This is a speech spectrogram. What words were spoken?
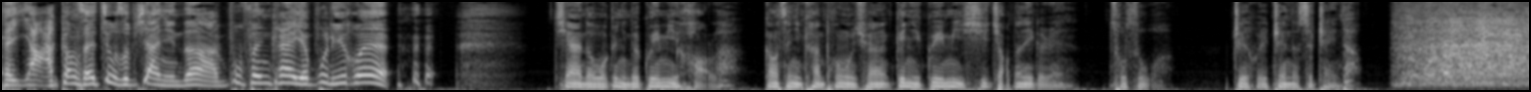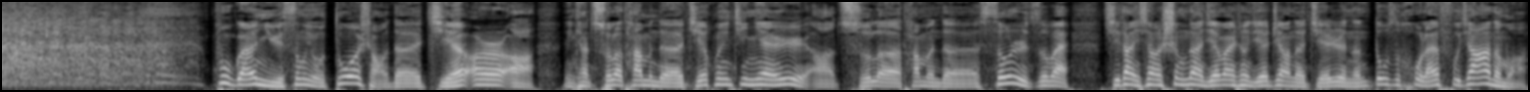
哎呀，刚才就是骗你的，不分开也不离婚。亲爱的，我跟你的闺蜜好了，刚才你看朋友圈给你闺蜜洗脚的那个人就是我，这回真的是真的。不管女生有多少的节儿啊，你看，除了他们的结婚纪念日啊，除了他们的生日之外，其他你像圣诞节、万圣节这样的节日，能都是后来附加的嘛。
